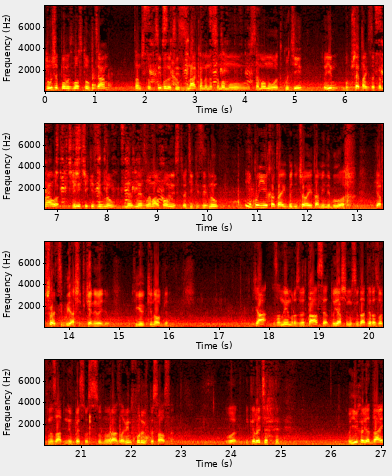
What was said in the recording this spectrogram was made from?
дуже повезло стовпцям. Там стовпці були ці з знаками на самому, самому от куті. То їм взагалі так заканало, він їх тільки зігнув. Не, не зламав повністю, а тільки зігнув. І поїхав, так якби нічого і там і не було. Я в шоці, бо я ще таке не видів. Тільки в кіно, блін я за ним розвертався, то я ще мусив дати разок назад, не вписувався з одного разу, а він фурою вписався. Вот. І коротше, поїхав я далі.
